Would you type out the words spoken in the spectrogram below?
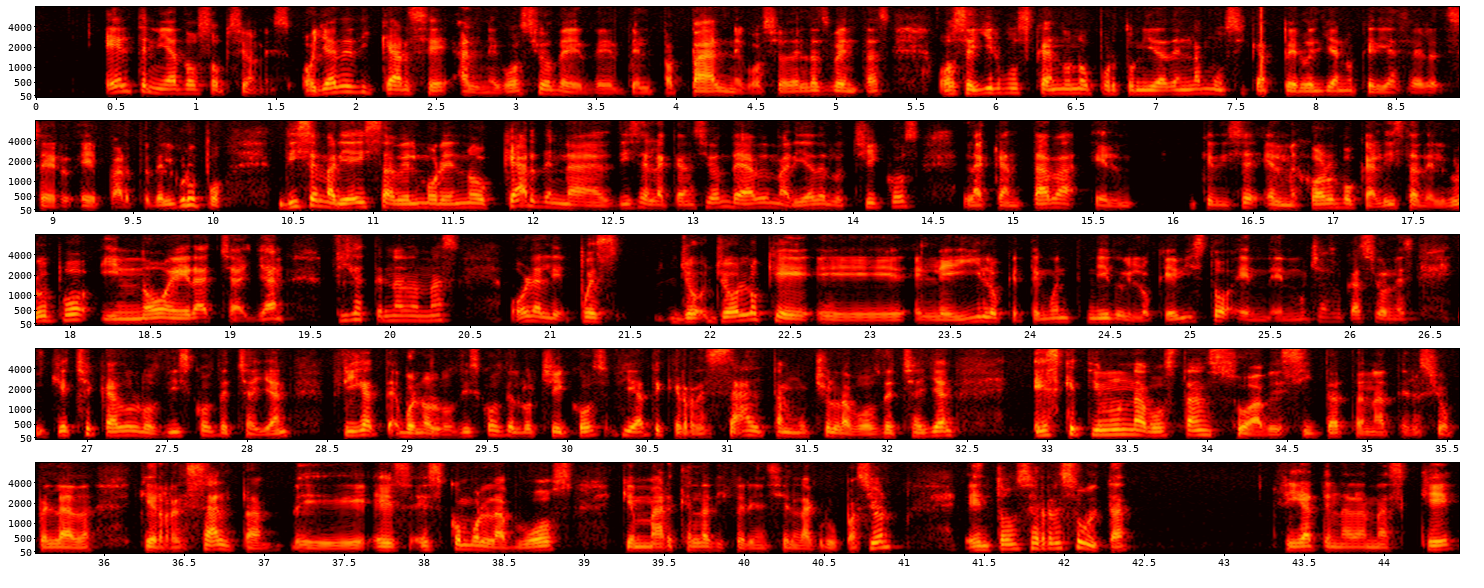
él tenía dos opciones, o ya dedicarse al negocio de, de, del papá, al negocio de las ventas, o seguir buscando una oportunidad en la música, pero él ya no quería ser, ser eh, parte del grupo. Dice María Isabel Moreno Cárdenas, dice la canción de Ave María de los chicos, la cantaba el que dice el mejor vocalista del grupo y no era Chayán. Fíjate nada más, órale, pues yo, yo lo que eh, leí, lo que tengo entendido y lo que he visto en, en, muchas ocasiones y que he checado los discos de Chayanne, fíjate, bueno, los discos de los chicos, fíjate que resalta mucho la voz de Chayanne. Es que tiene una voz tan suavecita, tan aterciopelada, que resalta, eh, es, es como la voz que marca la diferencia en la agrupación. Entonces resulta, fíjate nada más que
